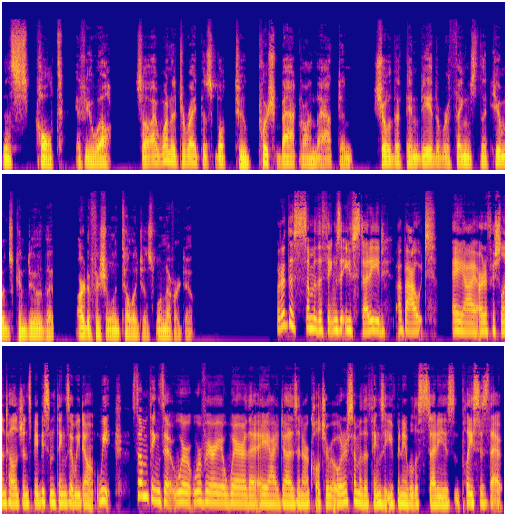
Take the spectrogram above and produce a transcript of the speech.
this cult, if you will. So I wanted to write this book to push back on that and show that indeed there were things that humans can do that artificial intelligence will never do. What are the some of the things that you've studied about AI, artificial intelligence? Maybe some things that we don't. We some things that we're we're very aware that AI does in our culture. But what are some of the things that you've been able to study? Is places that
